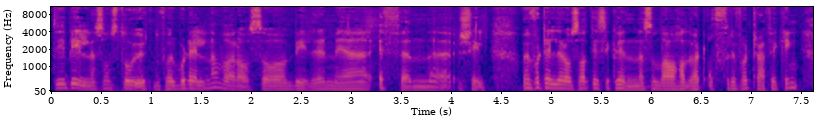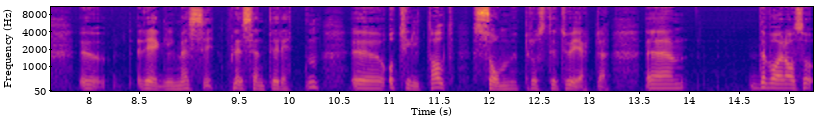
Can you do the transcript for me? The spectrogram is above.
De bilene som sto utenfor bordellene, var altså biler med FN-skilt. Og Hun forteller også at disse kvinnene som da hadde vært ofre for trafficking, eh, regelmessig ble sendt til retten eh, og tiltalt som prostituerte. Eh, det var altså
